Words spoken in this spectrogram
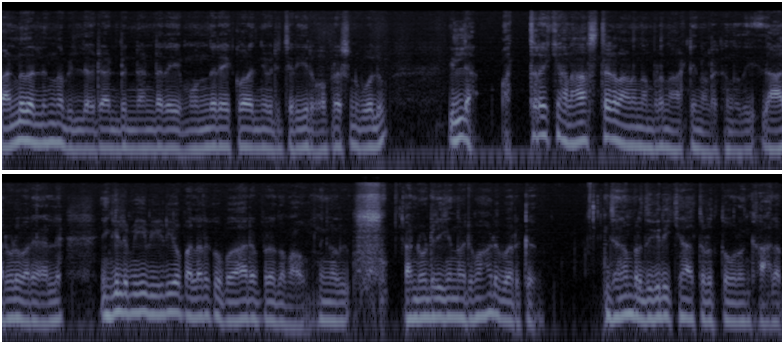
കണ്ണ് തല്ലുന്ന ബില്ല് രണ്ടും രണ്ടരയും ഒന്നരയും കുറഞ്ഞ ഒരു ചെറിയൊരു ഓപ്പറേഷൻ പോലും ഇല്ല. അത്രയ്ക്ക് അനാസ്ഥകളാണ് നമ്മുടെ നാട്ടിൽ നടക്കുന്നത്. ഇത് ആരോട് പറയാനല്ലേ എങ്കിലും ഈ വീഡിയോ പലർക്കും ഉപകാരപ്രദമാവും. നിങ്ങൾ കണ്ടുകൊണ്ടിരിക്കുന്ന ഒരുപാട് പേർക്ക് ജനം പ്രതികരിക്കാത്തിടത്തോളം കാലം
